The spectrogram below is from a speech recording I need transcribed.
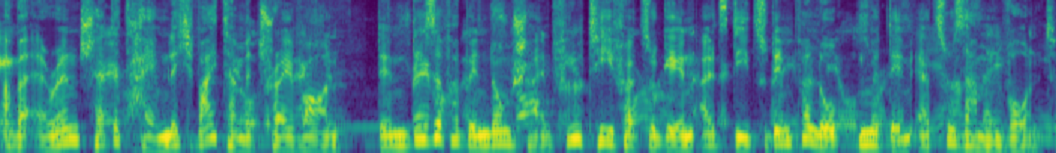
Aber Aaron chattet heimlich weiter mit Trayvon. Denn diese Verbindung scheint viel tiefer zu gehen als die zu dem Verlobten, mit dem er zusammen wohnt.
